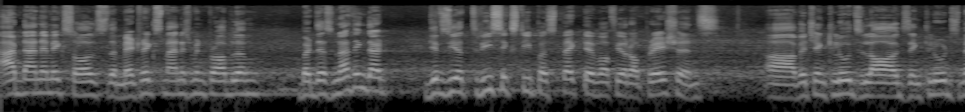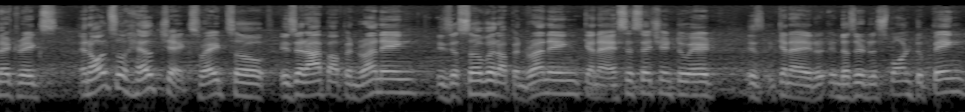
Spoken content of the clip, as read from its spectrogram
AppDynamics solves the metrics management problem. But there's nothing that gives you a 360 perspective of your operations uh, which includes logs, includes metrics, and also health checks, right? So is your app up and running? Is your server up and running? Can I SSH into it? Is, can I, does it respond to ping?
